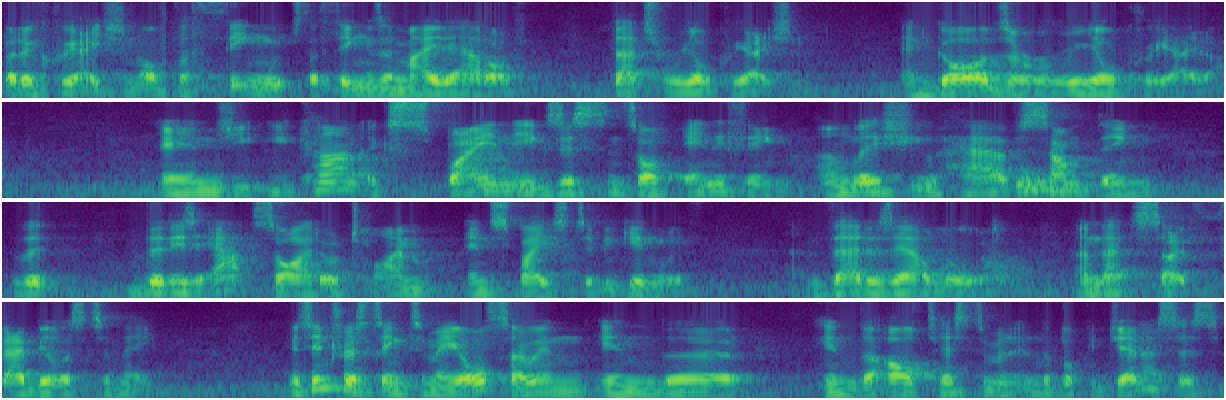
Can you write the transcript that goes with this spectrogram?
but a creation of the thing which the things are made out of. That's real creation. And God's a real creator. And you, you can't explain the existence of anything unless you have something that, that is outside of time and space to begin with. And that is our Lord. And that's so fabulous to me. It's interesting to me also in, in the in the Old Testament, in the book of Genesis,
